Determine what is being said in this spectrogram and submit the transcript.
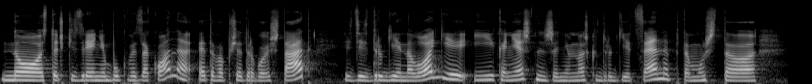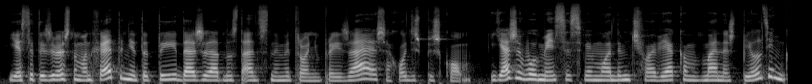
Но с точки зрения буквы закона это вообще другой штат, здесь другие налоги и, конечно же, немножко другие цены, потому что если ты живешь на Манхэттене, то ты даже одну станцию на метро не проезжаешь, а ходишь пешком. Я живу вместе со своим молодым человеком в Managed Building.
